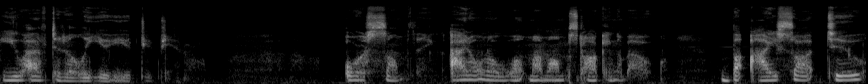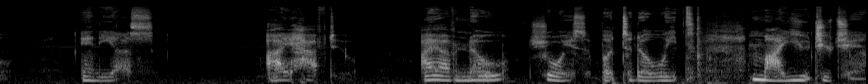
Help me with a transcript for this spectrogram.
you have to delete your YouTube channel or something. I don't know what my mom's talking about, but I saw it too, and yes, I have to. I have no choice but to delete my YouTube channel.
